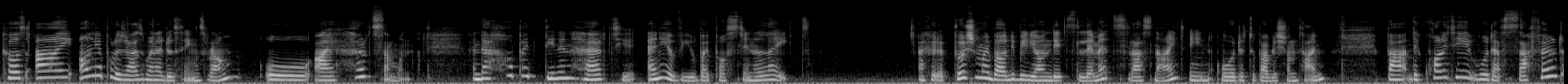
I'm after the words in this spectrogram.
because I only apologize when I do things wrong or I hurt someone and I hope I didn't hurt you, any of you by posting late. I could have pushed my body beyond its limits last night in order to publish on time, but the quality would have suffered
